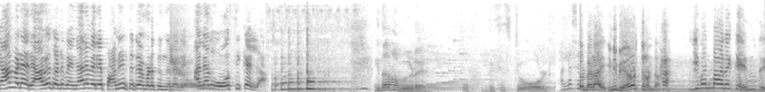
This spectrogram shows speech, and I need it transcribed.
ഞാൻ ഇവിടെ രാവിലെ തൊട്ട് വൈകുന്നേരം വരെ പണി എടുത്തിട്ട് ഇവിടെ തിന്നുന്നത് അല്ലാതെ ഓസിക്കല്ല. ഇതാണ് വീട്? ദിസ് ഇസ് ടു ഓൾഡ് ഇനി വേറൊരുത്തനുണ്ടോ? ഇവന്മാരൊക്കെ എന്ത്?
